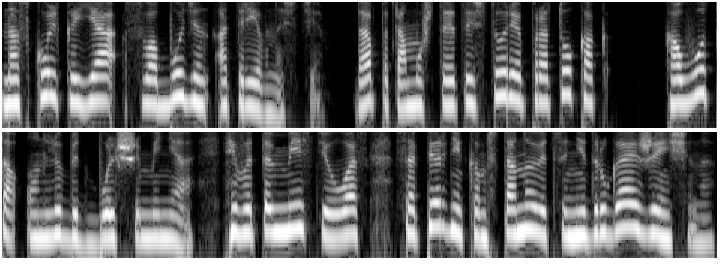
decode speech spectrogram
Насколько я свободен от ревности? Да, потому что это история про то, как кого-то он любит больше меня. И в этом месте у вас соперником становится не другая женщина,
